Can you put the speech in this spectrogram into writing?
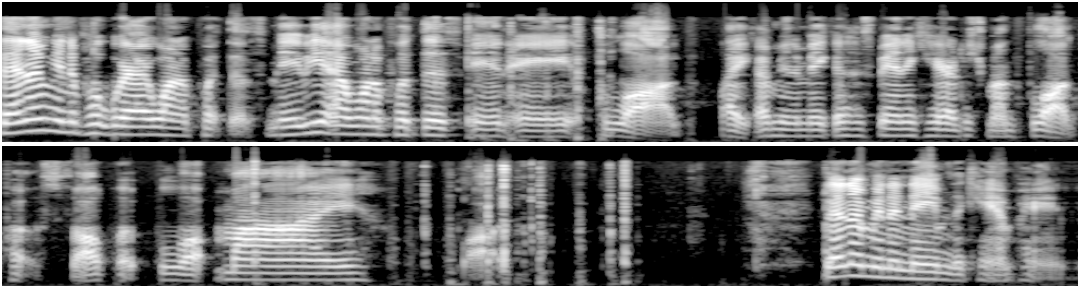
Then I'm going to put where I want to put this. Maybe I want to put this in a blog. Like I'm going to make a Hispanic Heritage Month blog post. So I'll put blo my blog. Then I'm going to name the campaign.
